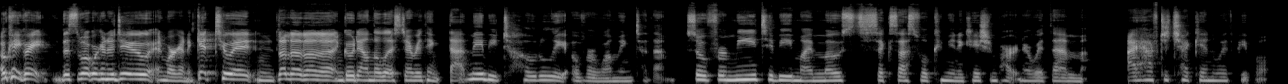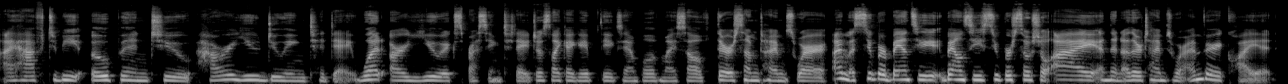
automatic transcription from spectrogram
okay, great, this is what we're going to do, and we're going to get to it, and da da da and go down the list and everything, that may be totally overwhelming to them. So for me to be my most successful communication partner with them, I have to check in with people. I have to be open to how are you doing today? What are you expressing today? Just like I gave the example of myself, there are some times where I'm a super bouncy, bouncy, super social I, and then other times where I'm very quiet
